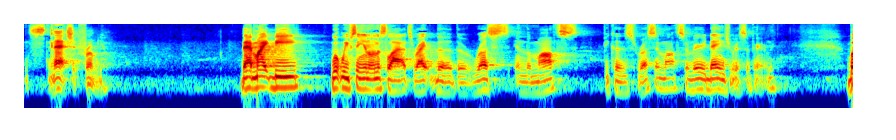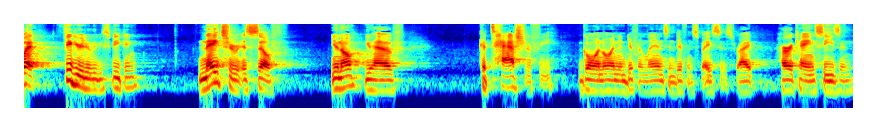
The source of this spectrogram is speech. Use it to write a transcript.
and snatch it from you. That might be what we've seen on the slides, right? The, the rust and the moths, because rust and moths are very dangerous, apparently. But figuratively speaking, nature itself, you know, you have catastrophe going on in different lands in different spaces, right? Hurricane season,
